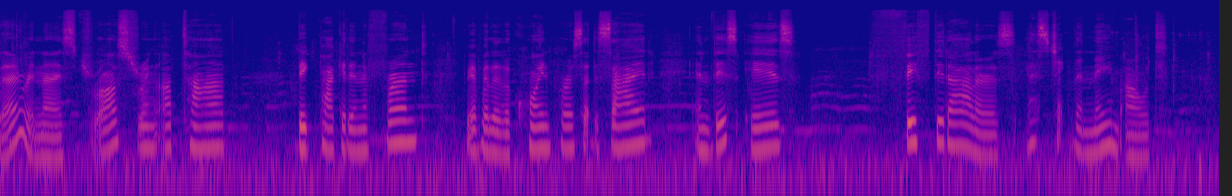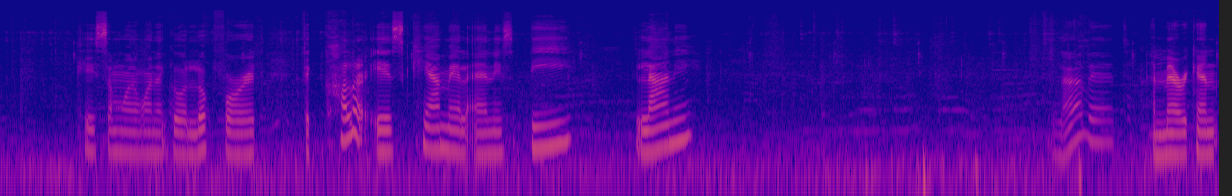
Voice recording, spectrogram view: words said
Very nice drawstring up top, big pocket in the front. We have a little coin purse at the side, and this is $50. Let's check the name out in case someone want to go look for it. The color is camel and it's B Lani. Love it. American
